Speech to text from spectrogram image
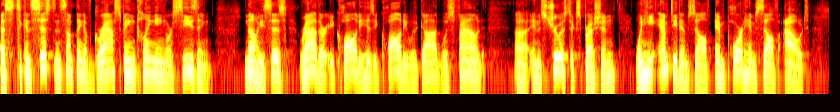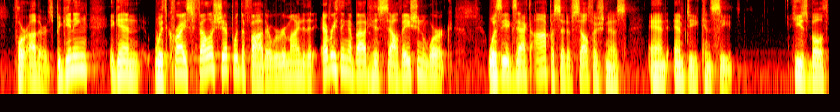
as to consist in something of grasping, clinging, or seizing. No, he says, rather, equality, his equality with God was found uh, in its truest expression when he emptied himself and poured himself out for others. Beginning again with Christ's fellowship with the Father, we're reminded that everything about his salvation work was the exact opposite of selfishness and empty conceit. He's both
